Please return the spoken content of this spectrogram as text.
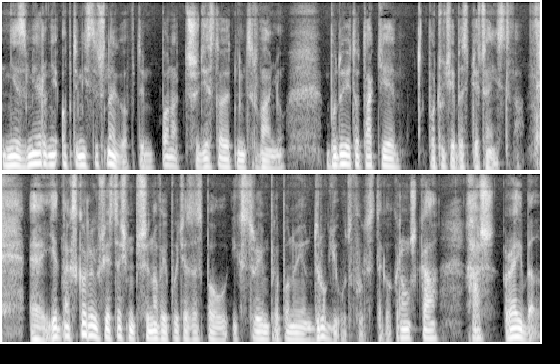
niezmiernie optymistycznego w tym ponad 30-letnim trwaniu. Buduje to takie poczucie bezpieczeństwa. E, jednak skoro już jesteśmy przy nowej płycie zespołu Extreme, proponuję drugi utwór z tego krążka, Hush Rabel.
